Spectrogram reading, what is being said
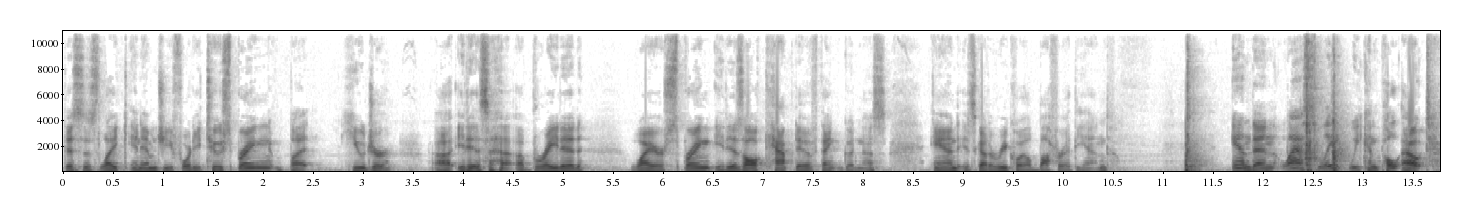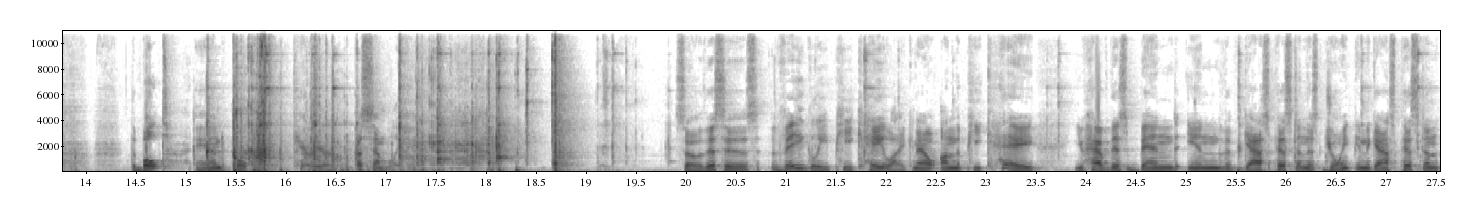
This is like an MG42 spring, but huger. Uh, it is a, a braided wire spring. It is all captive, thank goodness, and it's got a recoil buffer at the end. And then lastly, we can pull out the bolt and bolt carrier assembly. So this is vaguely PK-like. Now on the PK, you have this bend in the gas piston, this joint in the gas piston,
